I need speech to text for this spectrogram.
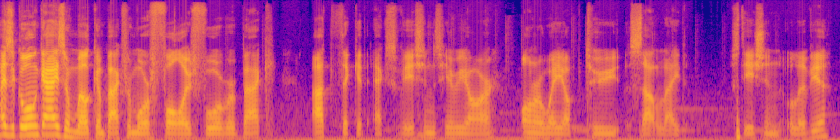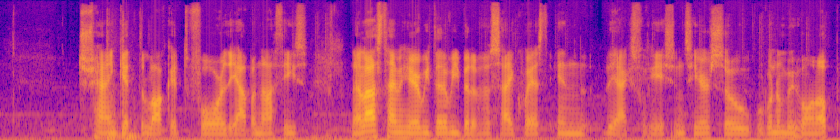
How's it going guys and welcome back for more Fallout 4. We're back at Thicket Excavations. Here we are on our way up to Satellite Station Olivia to try and get the locket for the Abernathys. Now last time here we did a wee bit of a side quest in the excavations here so we're going to move on up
